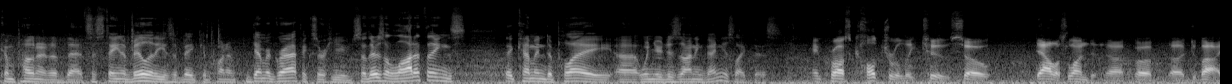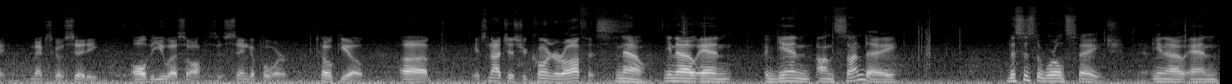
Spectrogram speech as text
component of that. Sustainability is a big component. Demographics are huge. So there's a lot of things that come into play uh, when you're designing venues like this. And cross culturally too. So Dallas, London, uh, uh, uh, Dubai, Mexico City, all the U.S. offices, Singapore, Tokyo. Uh, it's not just your corner office. No, you know, and again on Sunday, this is the world stage. Yeah. You know, and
